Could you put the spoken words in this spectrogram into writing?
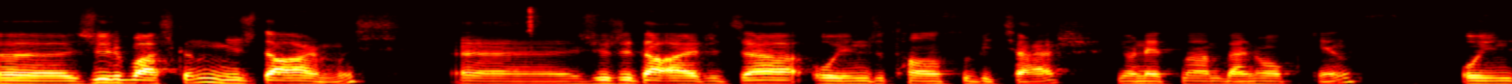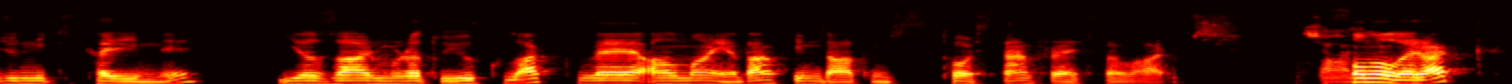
Ee, jüri başkanı Müjde Armış. Ee, jüride ayrıca oyuncu Tansu Biçer, yönetmen Ben Hopkins, oyuncu Niki Karimi, yazar Murat Uyurkulak ve Almanya'dan film dağıtımcısı Thorsten Freysa varmış. Şahane. Son olarak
